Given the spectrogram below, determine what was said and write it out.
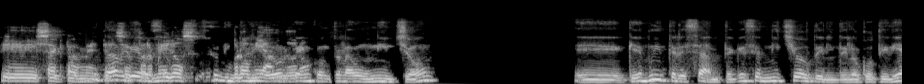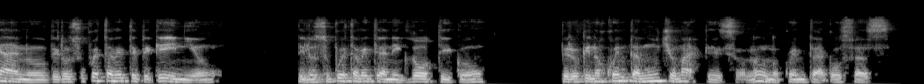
Exactamente, los enfermeros bromeando. Que ha encontrado un nicho eh, que es muy interesante, que es el nicho de, de lo cotidiano, de lo supuestamente pequeño, de lo supuestamente anecdótico, pero que nos cuenta mucho más que eso, ¿no? Nos cuenta cosas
